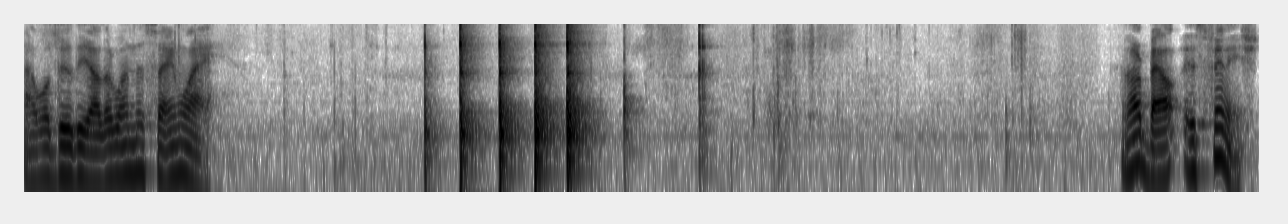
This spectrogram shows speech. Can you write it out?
I will do the other one the same way. And our belt is finished.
